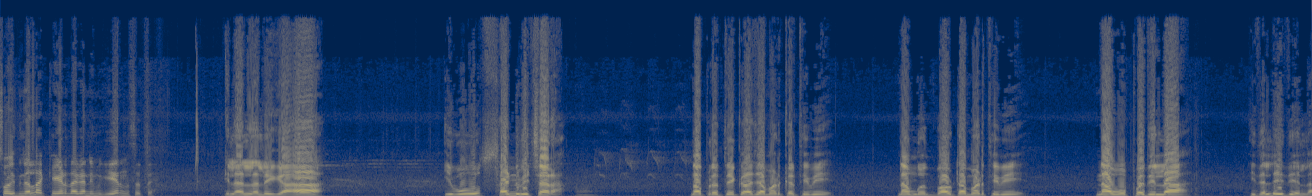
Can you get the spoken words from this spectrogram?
ಸೊ ಇದನ್ನೆಲ್ಲ ಕೇಳಿದಾಗ ನಿಮ್ಗೆ ಏನು ಅನಿಸುತ್ತೆ? ಇಲ್ಲ, ಅಲ್ಲ ಈಗ ಇವು ಸಣ್ಣ ವಿಚಾರ. ನಾವು ಪ್ರತ್ಯೇಕ ರಾಜ ಮಾಡ್ಕೊಳ್ತೀವಿ, ನಮಗೊಂದು ಬಾವುಟ ಮಾಡ್ತೀವಿ, ನಾವು ಒಪ್ಪೋದಿಲ್ಲ, ಇದೆಲ್ಲ ಇದೆಯಲ್ಲ,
